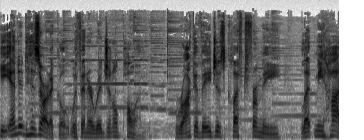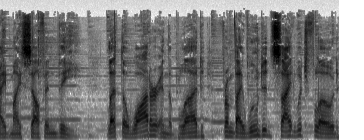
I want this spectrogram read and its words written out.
He ended his article with an original poem Rock of Ages cleft for me, let me hide myself in thee. Let the water and the blood from thy wounded side which flowed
